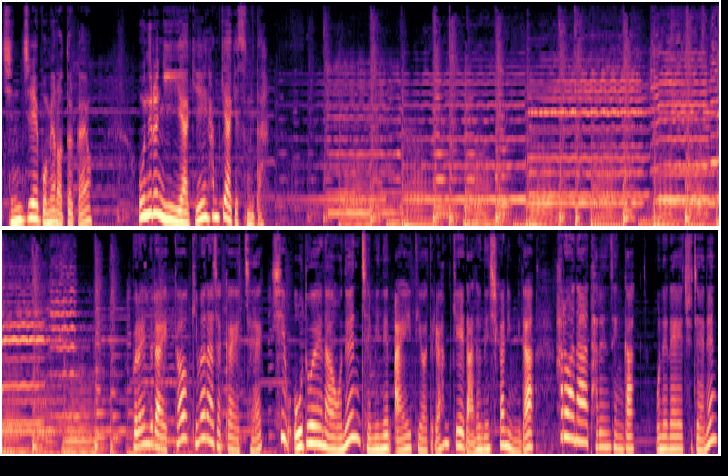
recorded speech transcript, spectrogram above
진지해 보면 어떨까요? 오늘은 이 이야기 함께 하겠습니다. 브랜드라이터 김하나 작가의 책 15도에 나오는 재미있는 아이디어들을 함께 나누는 시간입니다. 하루하나 다른 생각. 오늘의 주제는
